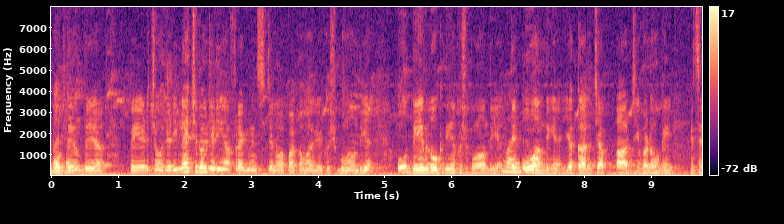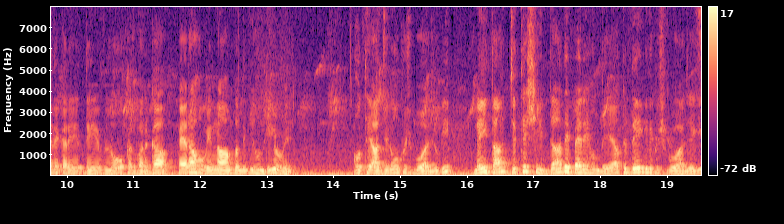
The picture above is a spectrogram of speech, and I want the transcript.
ਪੌਦੇ ਹੁੰਦੇ ਆ ਪੇੜ ਚੋਂ ਜਿਹੜੀ ਨੈਚੁਰਲ ਜਿਹੜੀਆਂ ਫ੍ਰੈਗਨੈਂਸ ਜਿਹਨੂੰ ਆਪਾਂ ਕਵਾਂਗੇ ਖੁਸ਼ਬੂਆਂ ਹੁੰਦੀਆਂ ਉਹ ਦੇਵਲੋਕ ਦੀਆਂ ਖੁਸ਼ਬੂਆਂ ਹੁੰਦੀਆਂ ਤੇ। ਉਹ ਆਉਂਦੀਆਂ ਜਾਂ ਘਰ 'ਚ ਆਪ- ਜੀ ਵੜੋਗੇ ਕਿਸੇ ਦੇ ਘਰੇ ਦੇਵਲੋਕ ਵਰਗਾ ਪਹਿਰਾ ਹੋਵੇ ਨਾਮ ਬੰਦਗੀ ਹੁੰਦੀ ਹੋਵੇ ਉੱਥੇ ਅੱਜ ਨੂੰ ਉਹ ਖੁਸ਼ਬੂ ਆ ਜੂਗੀ ਨਹੀਂ ਤਾਂ ਜਿੱਥੇ ਸ਼ਹੀਦਾਂ ਦੇ ਪੈਰੇ ਹੁੰਦੇ ਆ ਉੱਥੇ ਦੇਗ ਦੀ ਖੁਸ਼ਬੂ ਆ ਜਾਏਗੀ।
